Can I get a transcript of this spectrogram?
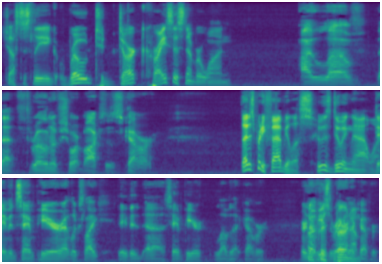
Justice League Road to Dark Crisis number one. i love that throne of short boxes cover That is pretty fabulous. Who's doing that one? david sampier it looks like david uh sampier love that cover or Oh, no Chris he's Burnham. cover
